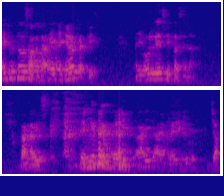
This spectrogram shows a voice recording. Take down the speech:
I don't know samatha. I, I never practice. I always vipassana. Run a risk. Anything ready. I, I am ready to jump.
